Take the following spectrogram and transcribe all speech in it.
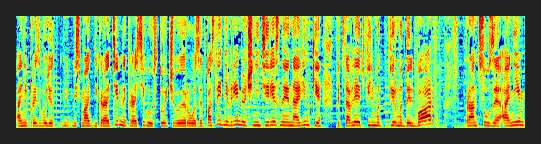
Они производят весьма декоративные, красивые, устойчивые розы. В последнее время очень интересные новинки представляет фирма, фирма Дельбар, французы. Они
